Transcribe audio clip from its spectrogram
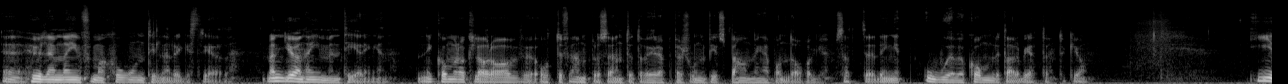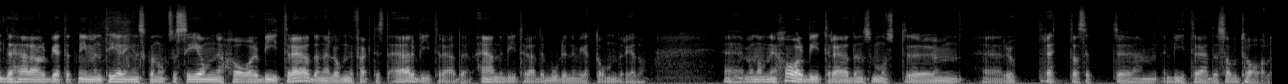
Eh, hur hur jag information till den registrerade? Men gör den här inventeringen. Ni kommer att klara av 85 procent av era personuppgiftsbehandlingar på en dag. Så att eh, det är inget oöverkomligt arbete tycker jag. I det här arbetet med inventeringen ska ni också se om ni har biträden eller om ni faktiskt är biträde. Är ni biträde borde ni veta om det redan. Eh, men om ni har biträden så måste eh, det upprättas ett biträdesavtal.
